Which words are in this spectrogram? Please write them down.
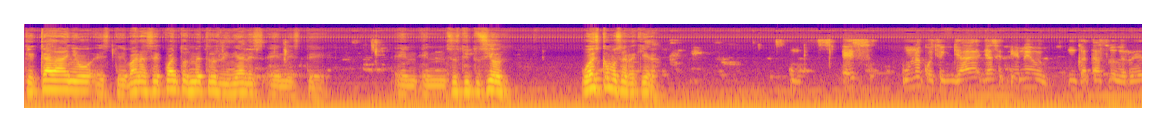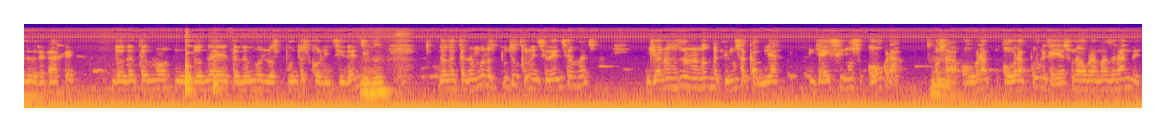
que cada año, este, van a hacer cuántos metros lineales en, este, en, sustitución? ¿O es como se requiera? Es una cuestión, ya, ya se tiene un catastro de redes de drenaje donde tenemos, donde tenemos los puntos con incidencias. Donde tenemos los puntos con incidencia más, ya nosotros no nos metimos a cambiar, ya hicimos obra. O sea, obra obra pública, ya es una obra más grande.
